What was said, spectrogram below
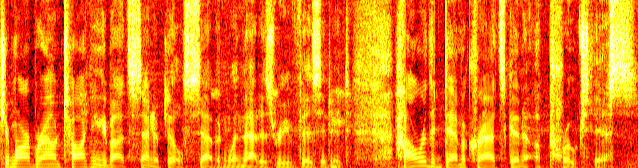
Jamarr Brown talking about Senate Bill 7 when that is revisited. How are the Democrats going to approach this?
